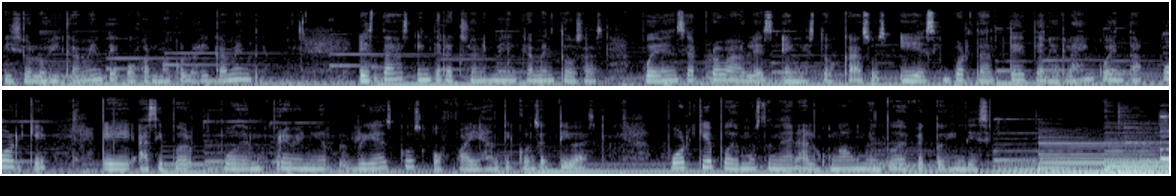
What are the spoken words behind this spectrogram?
fisiológicamente o farmacológicamente. Estas interacciones medicamentosas pueden ser probables en estos casos y es importante tenerlas en cuenta porque eh, así podemos prevenir riesgos o fallas anticonceptivas porque podemos tener algún aumento de efectos indeseados.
